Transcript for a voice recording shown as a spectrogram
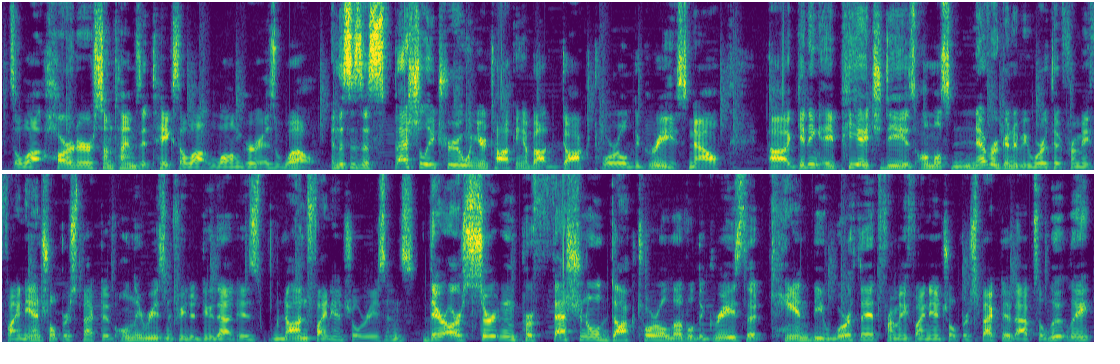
It's a lot harder. Sometimes it takes a lot longer as well. And this is especially true when you're talking about doctoral degrees. Now, uh, getting a PhD is almost never going to be worth it from a financial perspective. Only reason for you to do that is non-financial reasons. There are certain professional doctoral level degrees that can be worth it from a financial perspective, absolutely.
